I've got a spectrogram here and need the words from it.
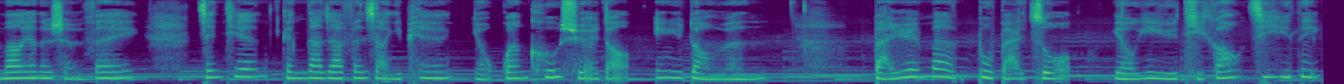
猫丫的沈飞。今天跟大家分享一篇有关科学的英语短文，白日梦不白做，有益于提高记忆力。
